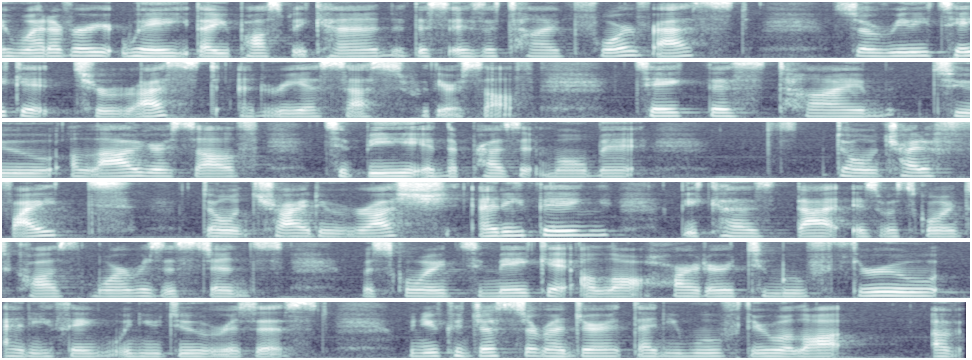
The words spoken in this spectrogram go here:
in whatever way that you possibly can. This is a time for rest. So, really take it to rest and reassess with yourself. Take this time to allow yourself to be in the present moment. Don't try to fight, don't try to rush anything because that is what's going to cause more resistance was going to make it a lot harder to move through anything when you do resist. When you can just surrender, then you move through a lot of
